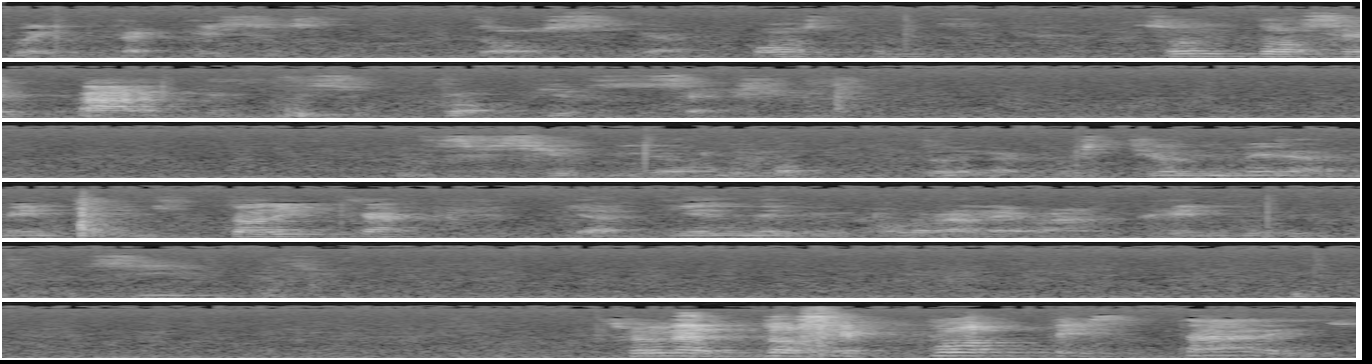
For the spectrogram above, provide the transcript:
cuenta que esos doce apóstoles son doce partes de su propio ser. Entonces se olvida un poquito de la cuestión meramente histórica y atiende mejor al Evangelio de sí Son las doce potestades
